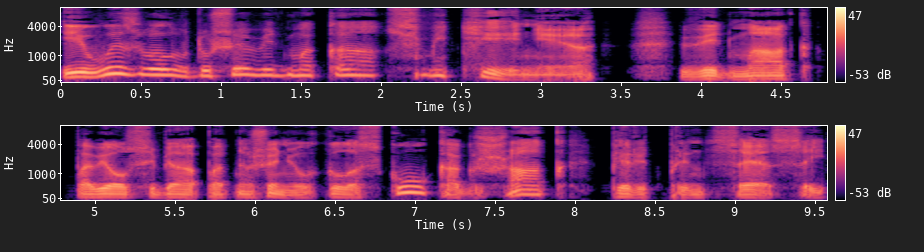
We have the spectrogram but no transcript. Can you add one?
и вызвал в душе ведьмака смятение. Ведьмак повел себя по отношению к глазку, как Жак перед принцессой,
